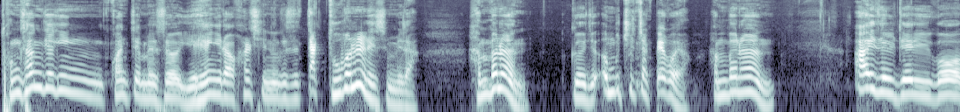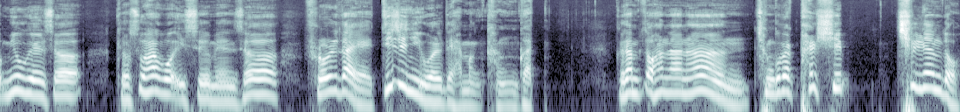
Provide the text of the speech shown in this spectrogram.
통상적인 관점에서 여행이라고 할 수 있는 것은 딱 두 번을 했습니다. 한 번은 그 업무 출장 빼고요. 한 번은 아이들 데리고 미국에서 교수하고 있으면서 플로리다의 디즈니 월드에 한번 간 것. 그 다음 또 하나는 1987년도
